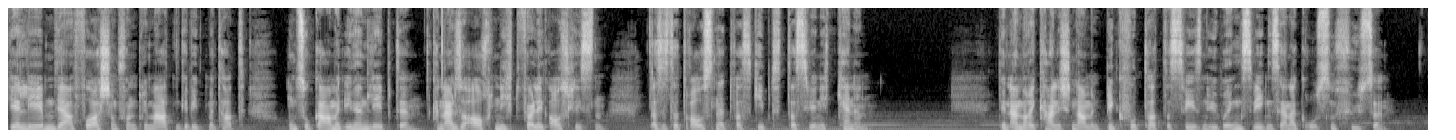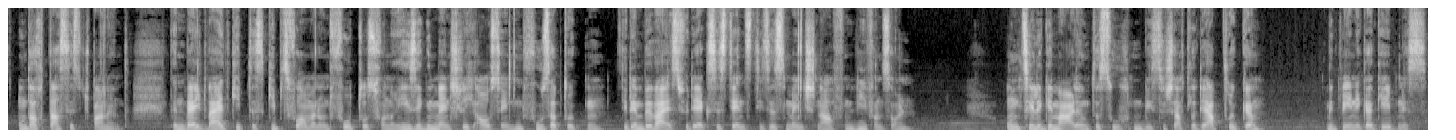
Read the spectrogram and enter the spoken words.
die ihr Leben der Erforschung von Primaten gewidmet hat und sogar mit ihnen lebte, kann also auch nicht völlig ausschließen, dass es da draußen etwas gibt, das wir nicht kennen. Den amerikanischen Namen Bigfoot hat das Wesen übrigens wegen seiner großen Füße. Und auch das ist spannend, denn weltweit gibt es Gipsformen und Fotos von riesigen menschlich aussehenden Fußabdrücken, die den Beweis für die Existenz dieses Menschenaffen liefern sollen. Unzählige Male untersuchten Wissenschaftler die Abdrücke, mit wenig Ergebnis.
